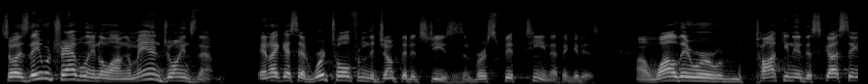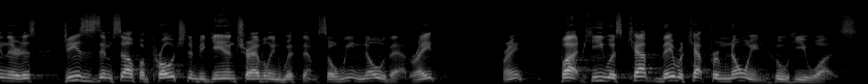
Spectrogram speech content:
So as they were traveling along, a man joins them. And like I said, we're told from the jump that it's Jesus in verse 15, I think it is. Um, while they were talking and discussing, there it is, Jesus himself approached and began traveling with them. So we know that, right? Right? But he was kept, they were kept from knowing who he was,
